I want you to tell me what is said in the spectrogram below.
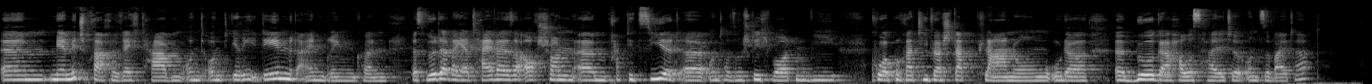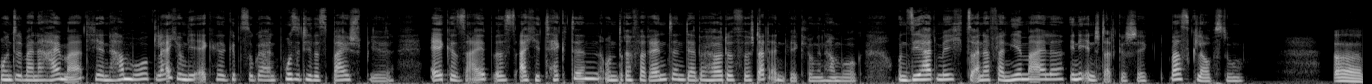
ähm, mehr Mitspracherecht haben und, und ihre Ideen mit einbringen können. Das wird aber ja teilweise auch schon ähm, praktiziert äh, unter so Stichworten wie kooperativer Stadtplanung oder äh, Bürgerhaushalte und so weiter. Und in meiner Heimat, hier in Hamburg, gleich um die Ecke, gibt es sogar ein positives Beispiel. Elke Seib ist Architektin und Referentin der Behörde für Stadtentwicklung in Hamburg. Und sie hat mich zu einer Flaniermeile in die Innenstadt geschickt. Was glaubst du? Äh,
